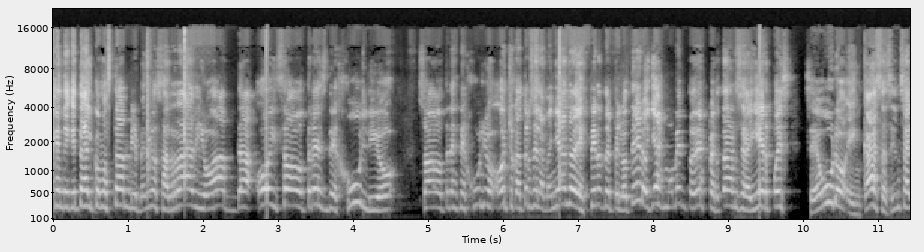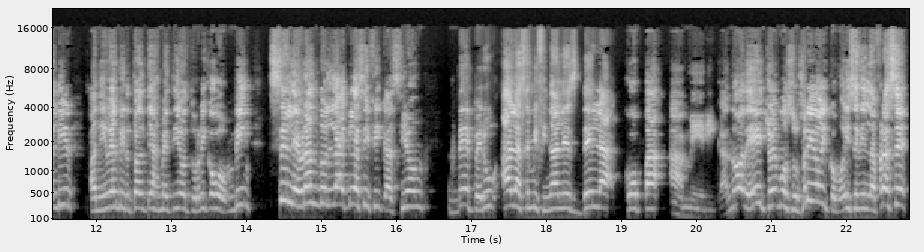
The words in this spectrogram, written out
Hola gente, ¿qué tal? ¿Cómo están? Bienvenidos a Radio Abda. Hoy sábado 3 de julio, sábado 3 de julio, 8.14 de la mañana, despierte pelotero, ya es momento de despertarse. Ayer pues seguro en casa, sin salir, a nivel virtual te has metido tu rico bombín, celebrando la clasificación de Perú a las semifinales de la Copa América. No, de hecho hemos sufrido y como dice bien la frase,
